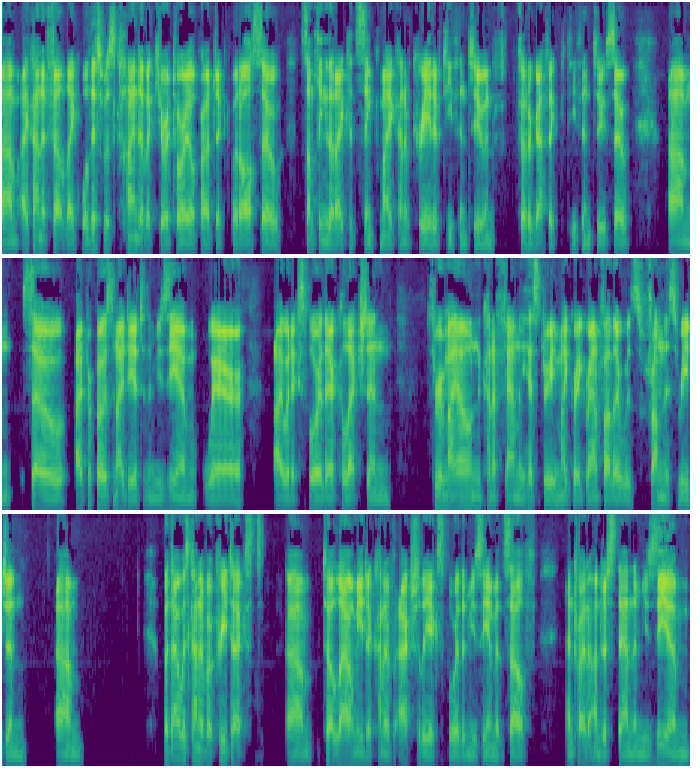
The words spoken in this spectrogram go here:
um, I kind of felt like, well, this was kind of a curatorial project, but also something that I could sink my kind of creative teeth into and photographic teeth into. So, um, so I proposed an idea to the museum where I would explore their collection through my own kind of family history. My great grandfather was from this region, um, but that was kind of a pretext um, to allow me to kind of actually explore the museum itself and try to understand the museum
